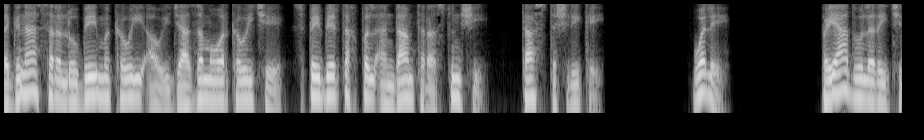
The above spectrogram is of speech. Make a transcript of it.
له ګناه سره لوبې مه کوئ او اجازه مه ورکوئ چې سپی بیرته خپل اندام ته راستون شي تاسو تشریح کوي ولې په یاد ولرئ چې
